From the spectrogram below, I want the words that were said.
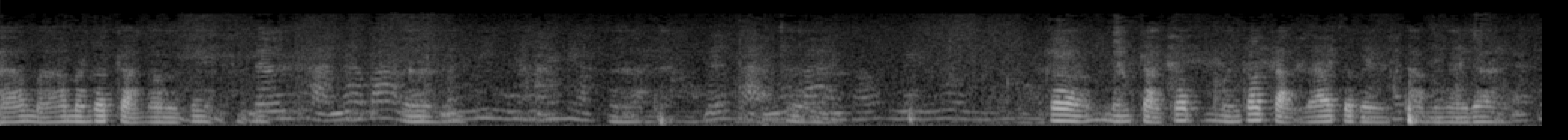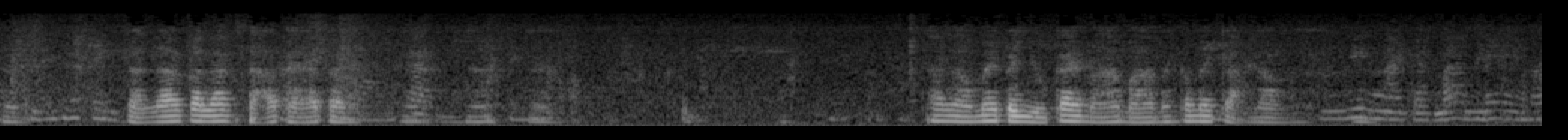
หาหมา มันก็กัดเราสิเดินผ่านหน้าบ้าน มันวิ่งหาเดินผ่านหน้าบ้านเขาไม่ร่วงก็มันกัดก็มันก็กัดแล้วจะไปทำยังไงได้ กัดแล้วก็รักษาแผลไป ถ้าเราไม่ไปอยู่ใกล้หมาหมา มันก็ไม่กัดเราวิ่งมาจากบ้านแม่เขา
